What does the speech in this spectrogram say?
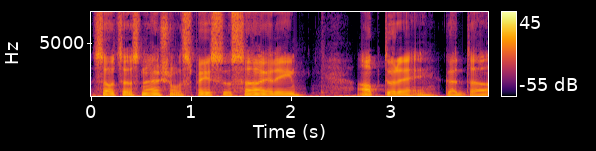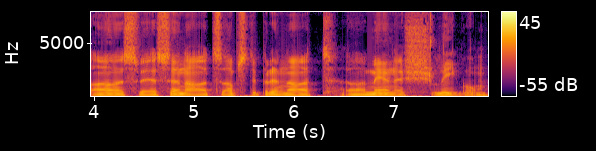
saucās National Space Society, apturēja, kad ASV senāts apstiprināt mēnešu līgumu.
